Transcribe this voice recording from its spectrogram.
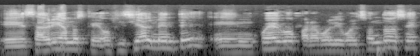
eh, sabríamos que oficialmente en juego para voleibol son 12,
